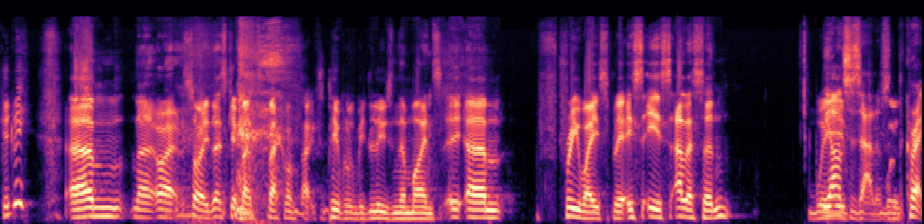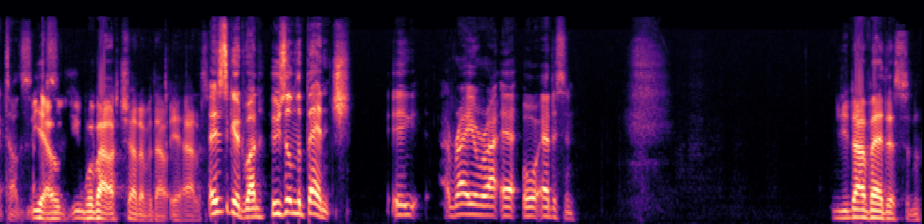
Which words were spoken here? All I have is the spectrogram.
Could we? Um, no. All right. Sorry. Let's get back back on track because people will be losing their minds. Uh, Um, freeway split. It's it's Alisson. the answer's Alisson. with- The correct answer. Yeah, without a shadow of a doubt. Yeah, Alisson. Is a good one. Who's on the bench? Eh, Ray or, or Ederson? You'd have Ederson.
